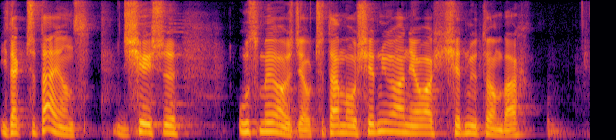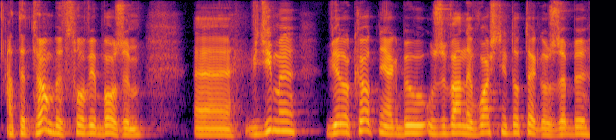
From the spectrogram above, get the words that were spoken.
I tak czytając dzisiejszy ósmy rozdział, czytamy o siedmiu aniołach i siedmiu trąbach, a te trąby w Słowie Bożym e, widzimy wielokrotnie, jak były używane właśnie do tego, żeby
